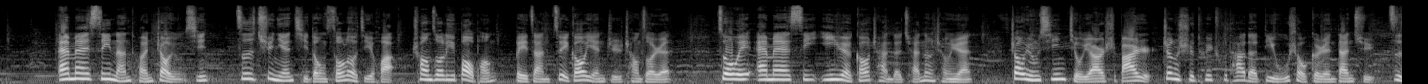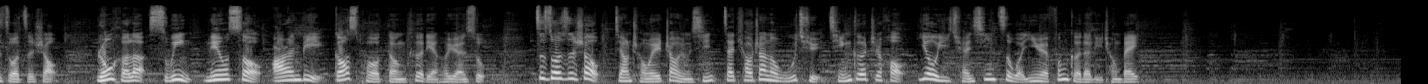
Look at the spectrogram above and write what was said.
MIC 男团赵永新自去年启动 solo 计划，创作力爆棚，被赞最高颜值唱作人。作为 MIC 音乐高产的全能成员，赵永新九月二十八日正式推出他的第五首个人单曲《自作自受》，融合了 swing、new soul、R&B、gospel 等特点和元素。自作自受将成为赵永新在挑战了舞曲、情歌之后又一全新自我音乐风格的里程碑。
